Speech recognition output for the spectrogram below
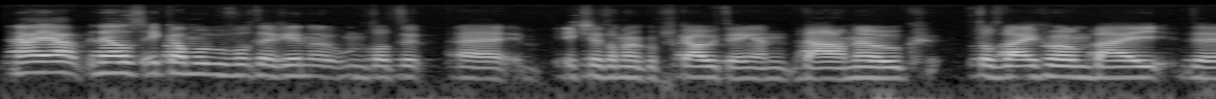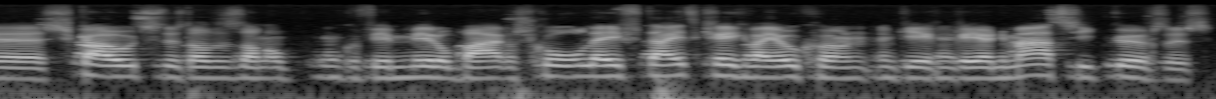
Nou ja, net als ik kan me bijvoorbeeld herinneren, omdat er, eh, ik zit dan ook op scouting en Daan ook, dat wij gewoon bij de scouts, dus dat is dan op ongeveer middelbare schoolleeftijd, kregen wij ook gewoon een keer een reanimatiecursus.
